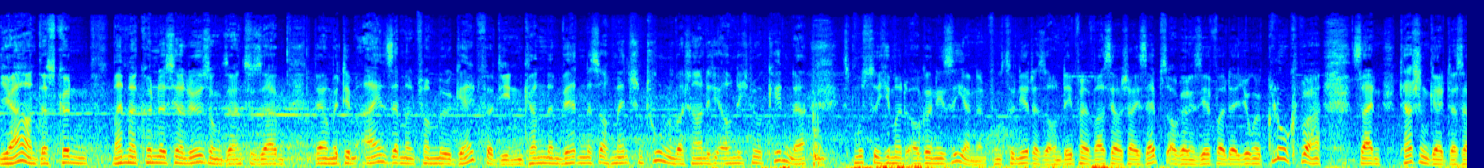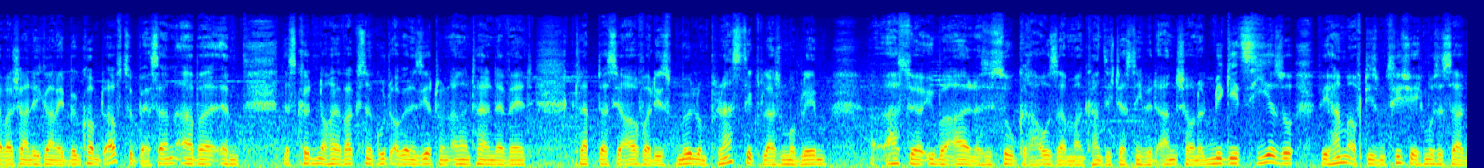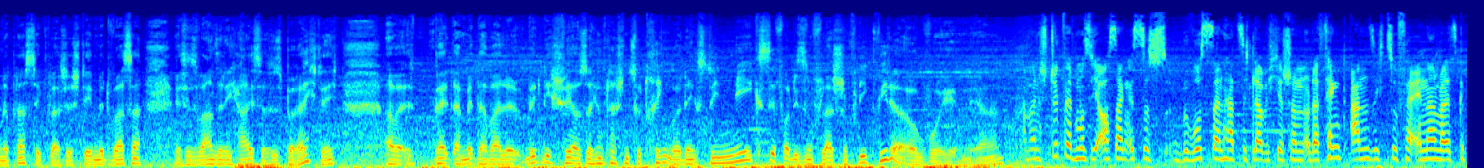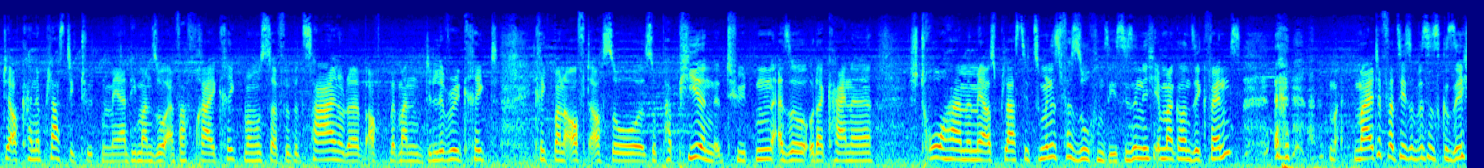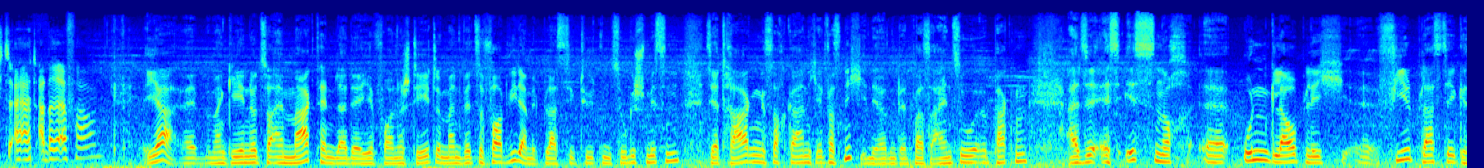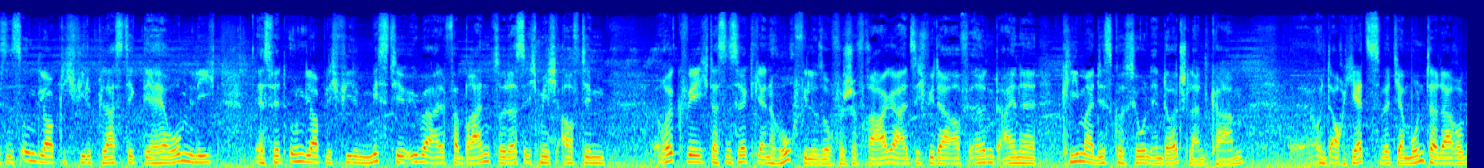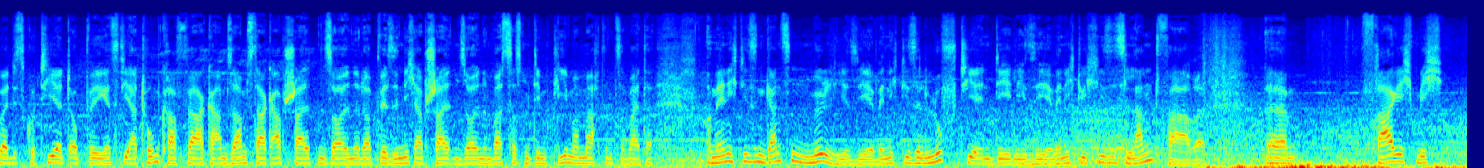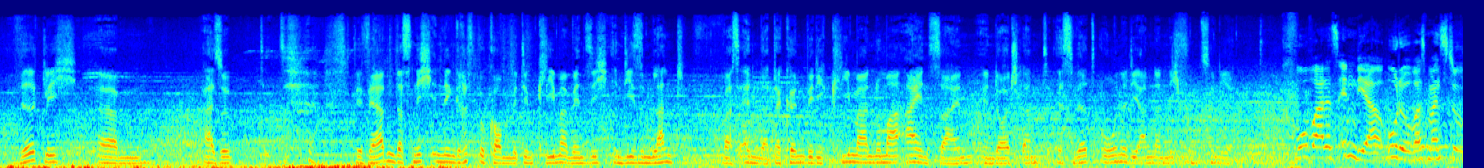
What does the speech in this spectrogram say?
Ja, und das können, manchmal können das ja Lösungen sein, zu sagen, wenn man mit dem Einsammeln von Müll Geld verdienen kann, dann werden das auch Menschen tun und wahrscheinlich auch nicht nur Kinder. Es muss sich jemand organisieren, dann funktioniert das auch. In dem Fall war es ja wahrscheinlich selbst organisiert, weil der Junge klug war, sein Taschengeld, das er wahrscheinlich gar nicht bekommt, aufzubessern. Aber ähm, das könnten auch Erwachsene gut organisiert tun. In anderen Teilen der Welt klappt das ja auch, weil dieses Müll- und Plastikflaschenproblem hast du ja überall. Das ist so grausam, man kann sich das nicht mit anschauen. Und mir geht's hier so, wir haben auf diesem Tisch, ich muss es sagen, eine Plastikflasche Flasche stehen mit Wasser. Es ist wahnsinnig heiß, das ist berechtigt. Aber es fällt da mittlerweile wirklich schwer, aus solchen Flaschen zu trinken, weil du denkst, die nächste von diesen Flaschen fliegt wieder irgendwo hin. Ja? Aber ein Stück weit muss ich auch sagen, ist das Bewusstsein hat sich, glaube ich, hier schon oder fängt an, sich zu verändern, weil es gibt ja auch keine Plastiktüten mehr, die man so einfach frei kriegt. Man muss dafür bezahlen oder auch wenn man Delivery kriegt, kriegt man oft auch so, so Papiertüten, also oder keine Strohhalme mehr aus Plastik. Zumindest versuchen sie es. Sie sind nicht immer konsequent. Malte verzieht so ein bisschen das Gesicht. Er hat andere Erfahrungen. Ja, äh, man geht nur zu einem Markthändler, der hier vorne steht und man wird sofort wieder mit Plastiktüten zugeschmissen. Sie ertragen es auch gar nicht, etwas nicht in irgendetwas einzupacken. Also es ist noch äh, unglaublich äh, viel Plastik, es ist unglaublich viel Plastik, der herumliegt. Es wird unglaublich viel Mist hier überall verbrannt, sodass ich mich auf dem Rückweg, das ist wirklich eine hochphilosophische Frage, als ich wieder auf irgendeine Klimadiskussion in Deutschland kam. Und auch jetzt wird ja munter darüber diskutiert, ob wir jetzt die Atomkraftwerke am Samstag abschalten sollen oder ob wir sie nicht abschalten sollen und was das mit dem Klima macht und so weiter. Und wenn ich diesen ganzen Müll hier sehe, wenn ich diese Luft hier in Delhi sehe, wenn ich durch dieses Land fahre, ähm, frage ich mich wirklich, ähm, also wir werden das nicht in den Griff bekommen mit dem Klima, wenn sich in diesem Land was ändert. Da können wir die Klima Nummer eins sein in Deutschland. Es wird ohne die anderen nicht funktionieren. Wo war das India? Udo, was meinst du?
